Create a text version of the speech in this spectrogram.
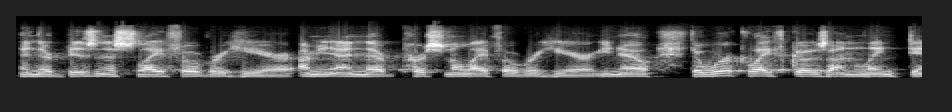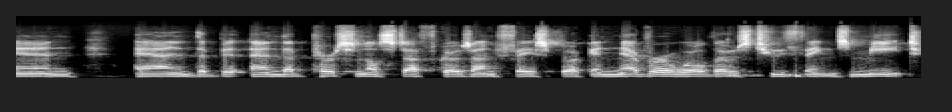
and their business life over here. I mean, and their personal life over here. You know, the work life goes on LinkedIn and the and the personal stuff goes on Facebook, and never will those two things meet.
